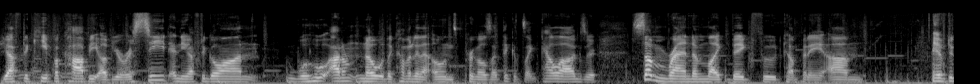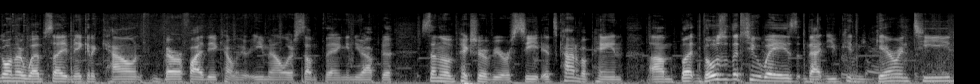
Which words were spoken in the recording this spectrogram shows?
You have to keep a copy of your receipt and you have to go on well, who I don't know the company that owns Pringles. I think it's like Kellogg's or some random like big food company. Um you have to go on their website make an account verify the account with your email or something and you have to send them a picture of your receipt. It's kind of a pain. Um, but those are the two ways that you can guaranteed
